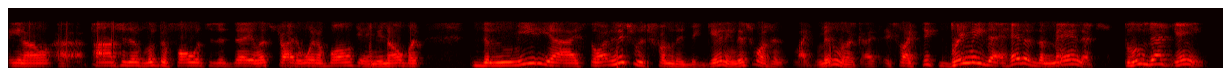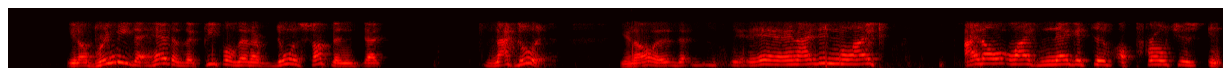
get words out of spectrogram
you know, uh, positive, looking forward to the day. Let's try to win a ball game, you know. But the media, I thought, and this was from the beginning. This wasn't like middle of. It's like bring me the head of the man that blew that game. You know, bring me the head of the people that are doing something that's not good. You know, uh, and I didn't like. I don't like negative approaches in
